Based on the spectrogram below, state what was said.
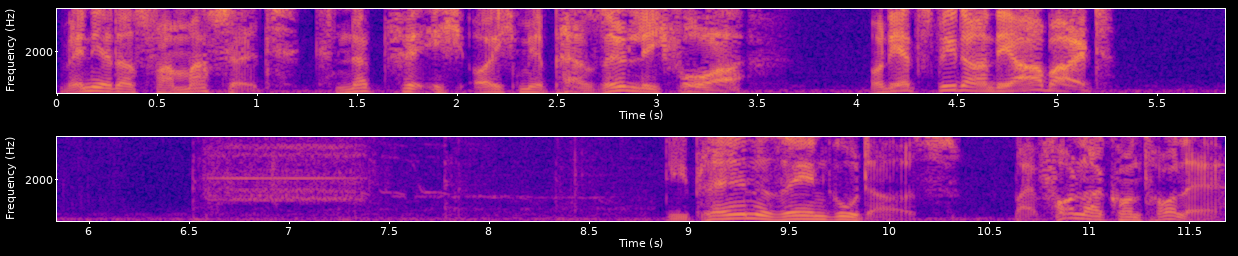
Wenn ihr das vermasselt, knöpfe ich euch mir persönlich vor. Und jetzt wieder an die Arbeit. Die Pläne sehen gut aus. Bei voller Kontrolle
